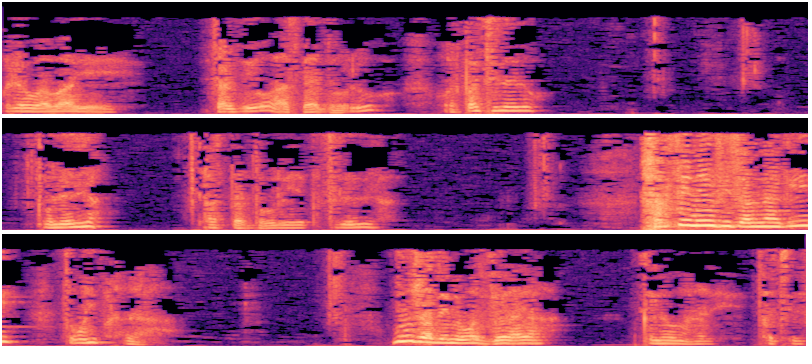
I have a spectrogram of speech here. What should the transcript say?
बोले बाबा, ये चढ़ पियो, हाथ पैर धो लो और पक्ष ले लो। तो ले लिया। हाथ पैर धो लिए पक्ष ले लिया। शक्ति नहीं थी चलने की तो वहीं पड़ा रहा। दूसरा दिन वो फिर आया कि लो महाराज पच्चीस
